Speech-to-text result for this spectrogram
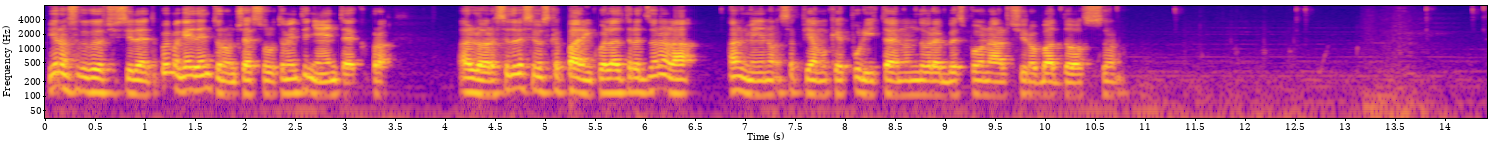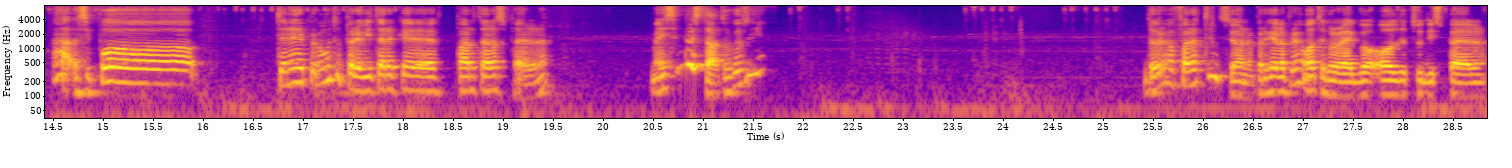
io non so che cosa ci sia dentro. Poi magari dentro non c'è assolutamente niente, ecco, però... Allora, se dovessimo scappare in quell'altra zona là, almeno sappiamo che è pulita e non dovrebbe spawnarci roba addosso. Ah, si può tenere premuto per evitare che parta la spell? Ma è sempre stato così? Dovremmo fare attenzione, perché è la prima volta che lo leggo Hold to Dispel.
